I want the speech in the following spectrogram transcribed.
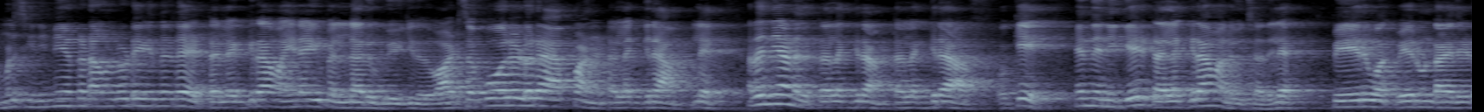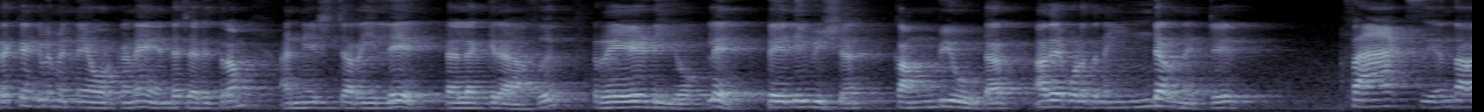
നമ്മൾ സിനിമയൊക്കെ ഡൗൺലോഡ് ചെയ്യുന്നത് ടെലഗ്രാം. അതിനായി ഇപ്പൊ എല്ലാവരും ഉപയോഗിക്കുന്നത്. വാട്സപ്പ് പോലെയുള്ള ഒരു ആപ്പാണ് ടെലഗ്രാം അല്ലെ? അത് തന്നെയാണ് ടെലഗ്രാം ടെലഗ്രാഫ്. ഓക്കെ. എന്നെനിക്ക് ടെലഗ്രാം ആലോചിച്ചത് അല്ലെ? പേര് പേരുണ്ടായത് ഇടയ്ക്കെങ്കിലും എന്നെ ഓർക്കണേ. എന്റെ ചരിത്രം അന്വേഷിച്ചറിയില്ലേ? ടെലഗ്രാഫ് റേഡിയോ അല്ലെ? ടെലിവിഷൻ കമ്പ്യൂട്ടർ അതേപോലെ തന്നെ ഇന്റർനെറ്റ് ഫാക്സ് എന്താ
